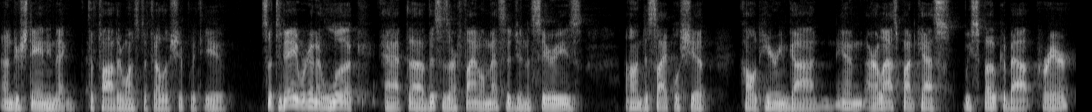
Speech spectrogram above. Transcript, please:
understanding that the Father wants to fellowship with you. So today we're going to look at uh, this is our final message in a series on discipleship called Hearing God. And our last podcast, we spoke about prayer.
